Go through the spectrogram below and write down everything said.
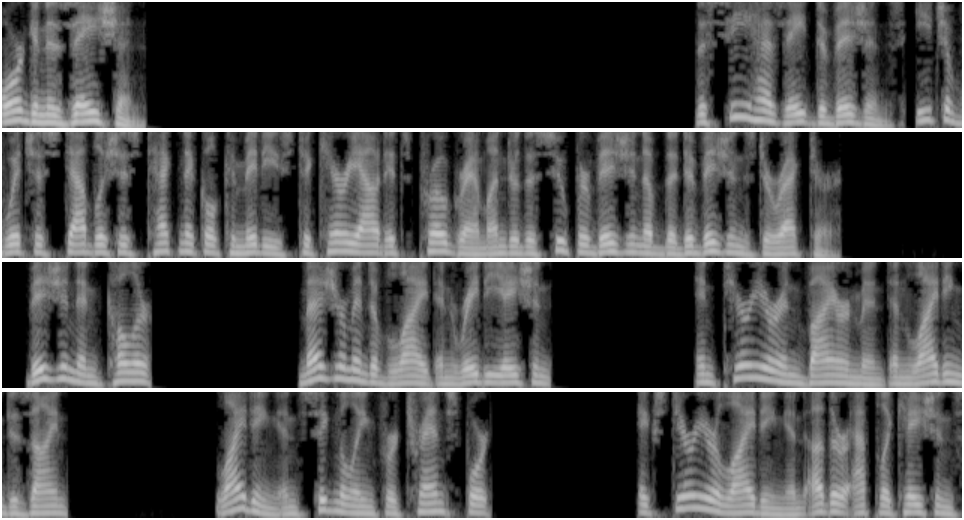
Organization The C has eight divisions, each of which establishes technical committees to carry out its program under the supervision of the division's director. Vision and color Measurement of light and radiation Interior environment and lighting design Lighting and signaling for transport Exterior lighting and other applications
